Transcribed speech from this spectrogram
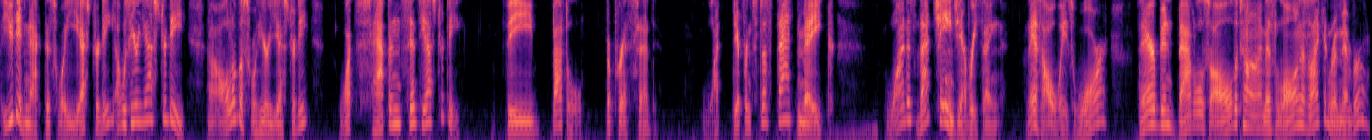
You didn't act this way yesterday. I was here yesterday. All of us were here yesterday. What's happened since yesterday?" "The battle," B'prith said. "What difference does that make? Why does that change everything? There's always war. There've been battles all the time, as long as I can remember.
